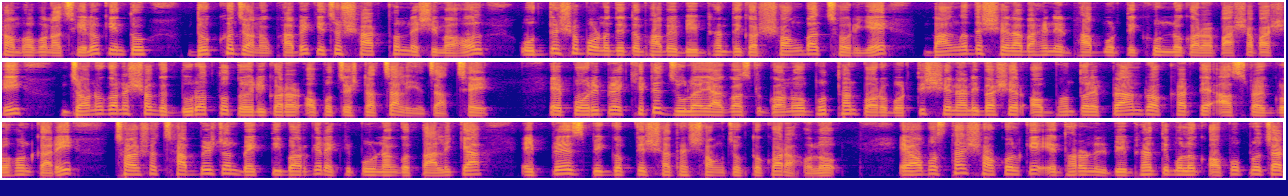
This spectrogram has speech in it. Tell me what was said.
সম্ভাবনা ছিল, কিন্তু দুঃখজনকভাবে কিছু স্বার্থন্বেষী মহল উদ্দেশ্যপ্রণোদিতভাবে বিভ্রান্তিকর সংবাদ ছড়িয়ে বাংলাদেশ সেনাবাহিনীর ভাবমূর্তি ক্ষুণ্ণ করার পাশাপাশি জনগণের সঙ্গে দূরত্ব তৈরি করার অপচেষ্টা চালিয়ে যাচ্ছে। এ পরিপ্রেক্ষিতে জুলাই আগস্ট গণ অভ্যুত্থান পরবর্তী সেনানিবাসের অভ্যন্তরে প্রাণ রক্ষার্থে আশ্রয় গ্রহণকারী ছয়শো ছাব্বিশ জন ব্যক্তিবর্গের একটি পূর্ণাঙ্গ তালিকা এই প্রেস বিজ্ঞপ্তির সাথে সংযুক্ত করা হলো। এ অবস্থায় সকলকে এ ধরনের বিভ্রান্তিমূলক অপপ্রচার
